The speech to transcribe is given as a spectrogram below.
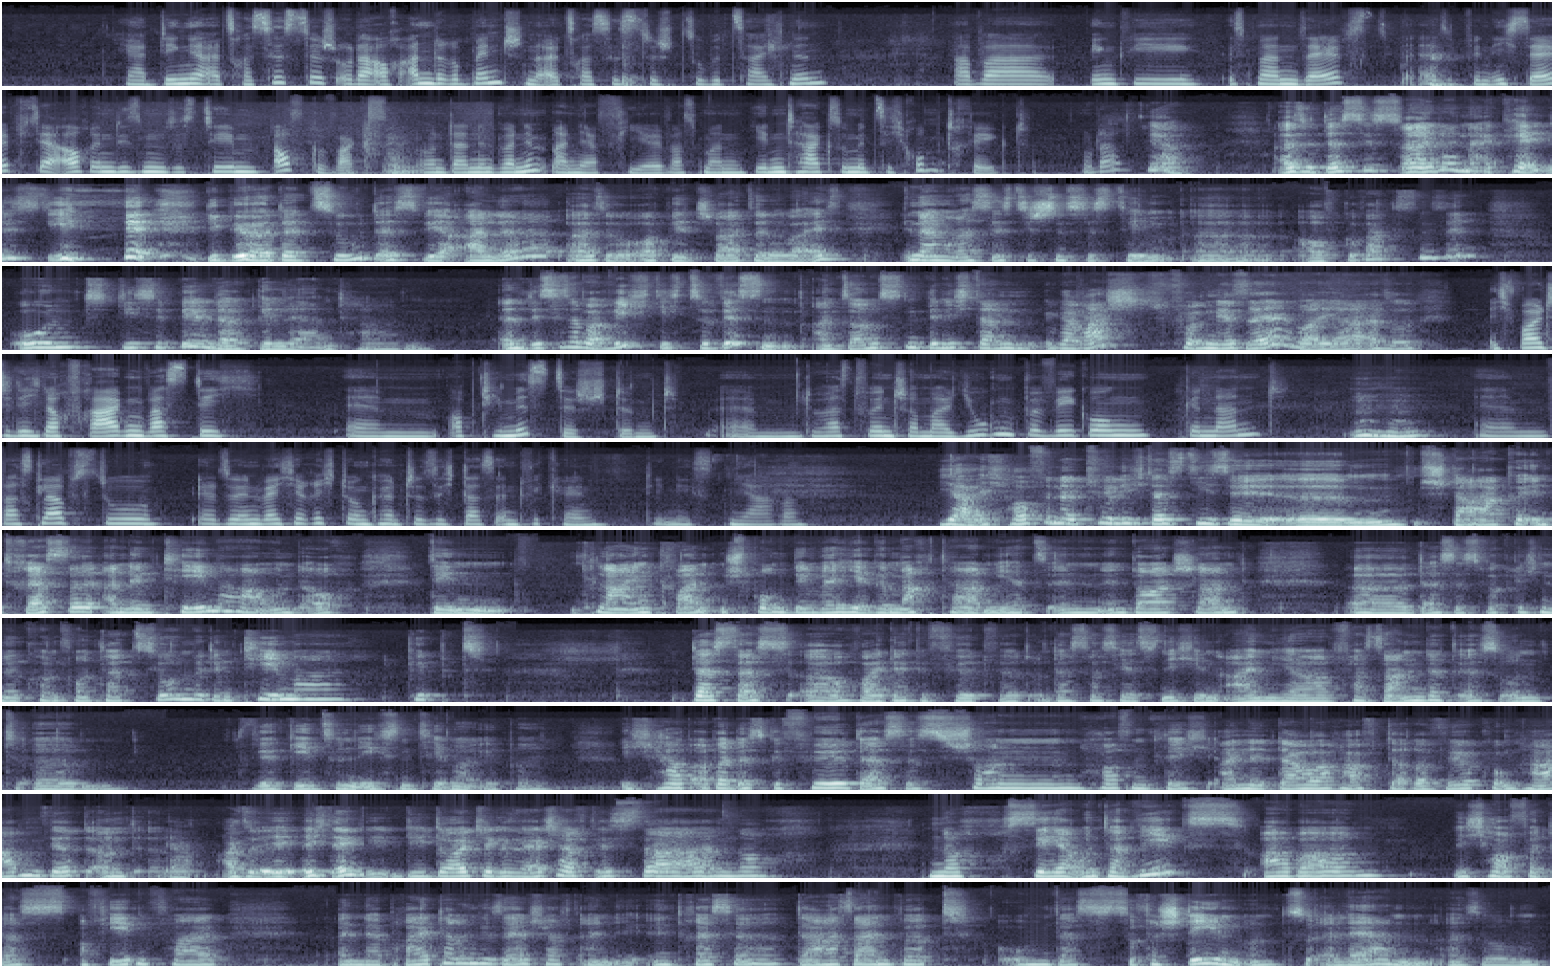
ja, Dinge als rassistisch oder auch andere Menschen als rassistisch zu bezeichnen. Aber irgendwie ist man selbst, also bin ich selbst ja auch in diesem System aufgewachsen und dann übernimmt man ja viel, was man jeden Tag so mit sich rumträgt, oder? Ja, also das ist leider eine Erkenntnis, die, die gehört dazu, dass wir alle, also ob jetzt schwarz oder weiß, in einem rassistischen System äh, aufgewachsen sind und diese Bilder gelernt haben. Und das ist aber wichtig zu wissen. Ansonsten bin ich dann überrascht von mir selber, ja. Also ich wollte dich noch fragen, was dich ähm, optimistisch stimmt. Ähm, du hast vorhin schon mal Jugendbewegung genannt. Mhm. Ähm, was glaubst du, also in welche Richtung könnte sich das entwickeln die nächsten Jahre? Ja, ich hoffe natürlich, dass diese ähm, starke Interesse an dem Thema und auch den kleinen Quantensprung, den wir hier gemacht haben jetzt in, in Deutschland, äh, dass es wirklich eine Konfrontation mit dem Thema gibt, dass das äh, auch weitergeführt wird und dass das jetzt nicht in einem Jahr versandet ist und ähm, wir gehen zum nächsten Thema über. Ich habe aber das Gefühl, dass es schon hoffentlich eine dauerhaftere Wirkung haben wird. Und ja, also ich denke, die deutsche Gesellschaft ist da noch, noch sehr unterwegs, aber ich hoffe, dass auf jeden Fall in der breiteren Gesellschaft ein Interesse da sein wird, um das zu verstehen und zu erlernen. Also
